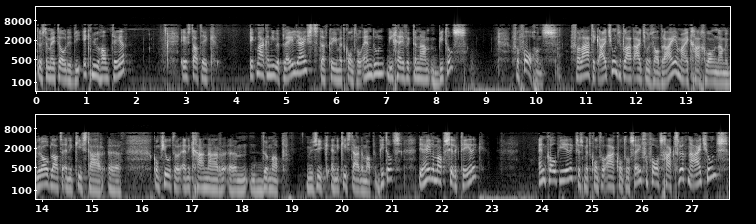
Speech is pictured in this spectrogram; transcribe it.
Dus de methode die ik nu hanteer is dat ik ik maak een nieuwe playlist, dat kun je met Ctrl-N doen. Die geef ik de naam Beatles. Vervolgens verlaat ik iTunes. Ik laat iTunes wel draaien, maar ik ga gewoon naar mijn bureaublad en ik kies daar uh, computer en ik ga naar um, de map muziek en ik kies daar de map Beatles. Die hele map selecteer ik en kopieer ik, dus met Ctrl-A, Ctrl-C. Vervolgens ga ik terug naar iTunes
